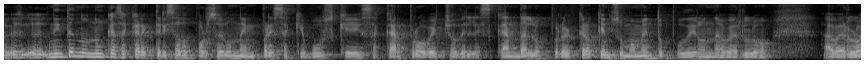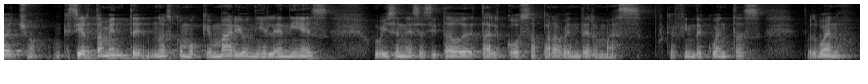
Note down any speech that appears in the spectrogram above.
Nintendo nunca se ha caracterizado por ser una empresa que busque sacar provecho del escándalo, pero creo que en su momento pudieron haberlo, haberlo hecho, aunque ciertamente no es como que Mario ni el NES hubiesen necesitado de tal cosa para vender más, porque a fin de cuentas, pues bueno,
